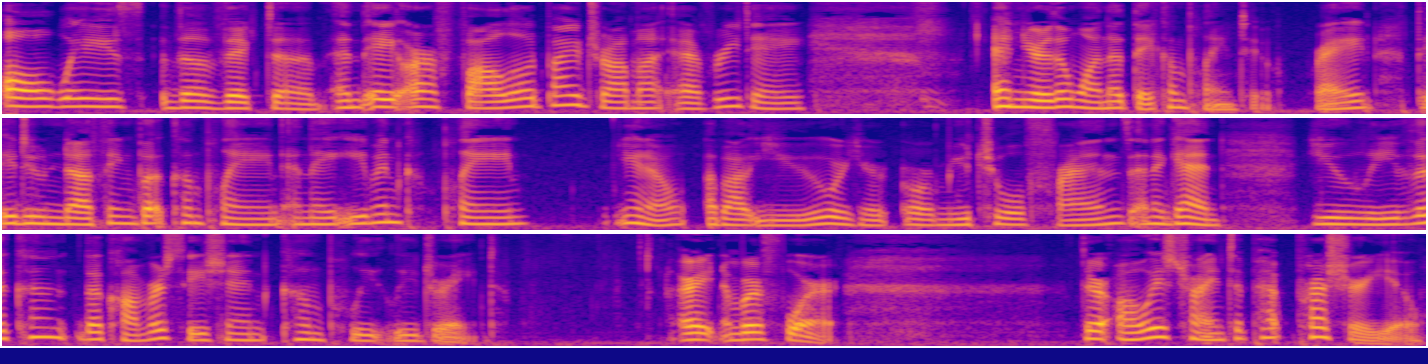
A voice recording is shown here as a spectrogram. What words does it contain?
always the victim and they are followed by drama every day. And you're the one that they complain to, right? They do nothing but complain and they even complain you know about you or your or mutual friends and again you leave the con- the conversation completely drained all right number 4 they're always trying to pe- pressure you.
